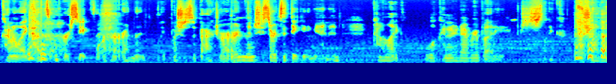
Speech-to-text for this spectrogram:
kind of like cuts up her steak for her, and then like pushes it back to her, and then she starts digging in and kind of like looking at everybody, just like shoveling,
